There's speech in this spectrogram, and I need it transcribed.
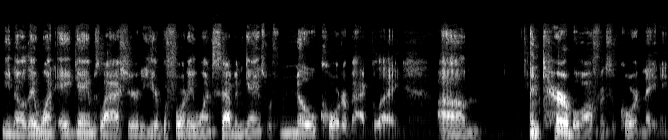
you know, they won eight games last year. The year before, they won seven games with no quarterback play um, and terrible offensive coordinating.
